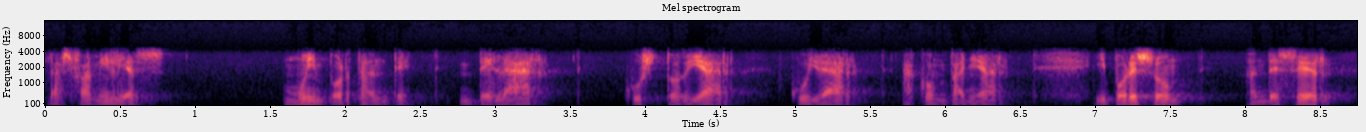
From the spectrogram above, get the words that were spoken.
Las familias, muy importante, velar custodiar, cuidar, acompañar. Y por eso han de ser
